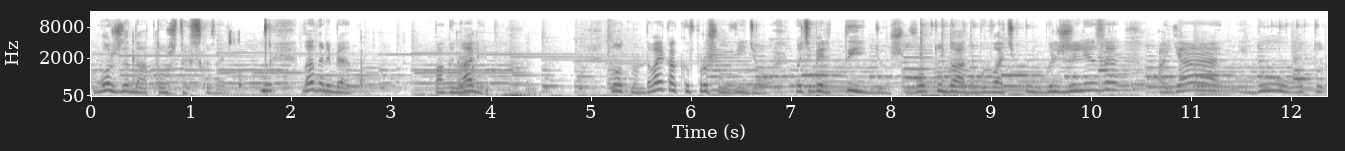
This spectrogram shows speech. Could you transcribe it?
может, да, тоже так сказать. Ладно, ребят, погнали. Нотман, давай как и в прошлом видео. Но теперь ты идешь вот туда добывать уголь, железо, а я иду вот тут.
